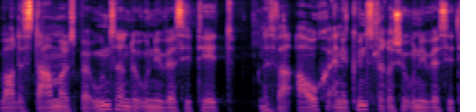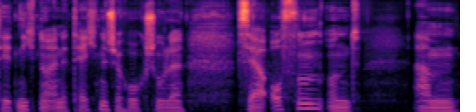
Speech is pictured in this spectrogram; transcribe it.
war das damals bei uns an der Universität, das war auch eine künstlerische Universität, nicht nur eine technische Hochschule, sehr offen und ähm,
